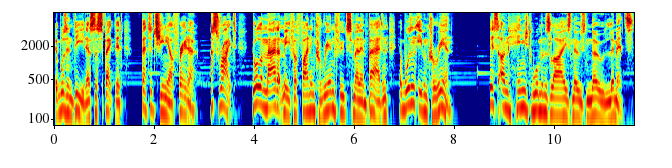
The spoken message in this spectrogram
It was indeed, as suspected, fettuccine alfredo. That's right, you all are mad at me for finding Korean food smelling bad, and it wasn't even Korean. This unhinged woman's lies knows no limits.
